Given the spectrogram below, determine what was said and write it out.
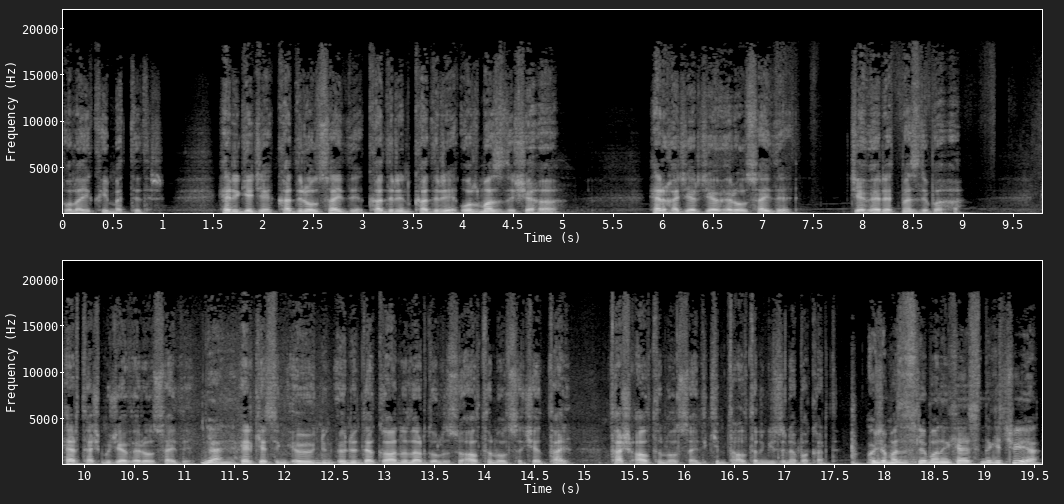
dolayı kıymetlidir. Her gece Kadir olsaydı, Kadir'in kadri olmazdı şeha. Her hacer cevher olsaydı, cevher etmezdi baha. Her taş mücevher olsaydı, yani. herkesin evinin önünde kanılar dolusu altın olsa, şey, taş, taş altın olsaydı kim altının yüzüne bakardı? Hocam Hazreti Süleyman'ın hikayesinde geçiyor ya,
